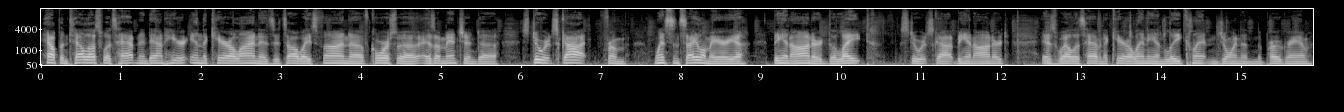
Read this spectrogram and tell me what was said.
helping tell us what's happening down here in the Carolinas. It's always fun. Uh, of course, uh, as I mentioned, uh, Stuart Scott from Winston-Salem area being honored, the late Stuart Scott being honored, as well as having a Carolinian, Lee Clinton, joining the program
